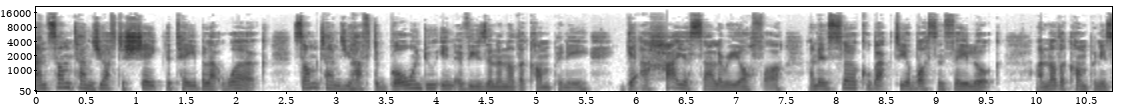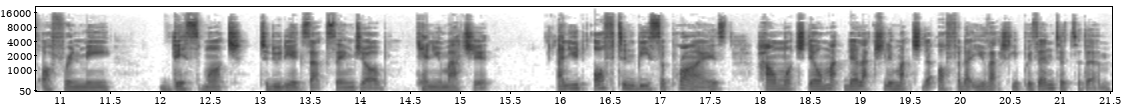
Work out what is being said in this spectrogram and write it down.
And sometimes you have to shake the table at work. Sometimes you have to go and do interviews in another company, get a higher salary offer, and then circle back to your boss and say, look, another company's offering me this much to do the exact same job. Can you match it? And you'd often be surprised how much they'll ma- they'll actually match the offer that you've actually presented to them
